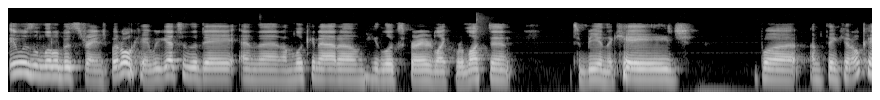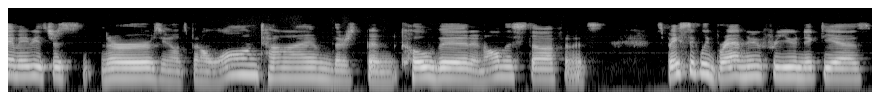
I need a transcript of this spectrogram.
it was a little bit strange, but okay, we get to the day and then I'm looking at him. He looks very like reluctant to be in the cage but I'm thinking, okay, maybe it's just nerves. You know, it's been a long time. There's been COVID and all this stuff, and it's it's basically brand new for you, Nick Diaz.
